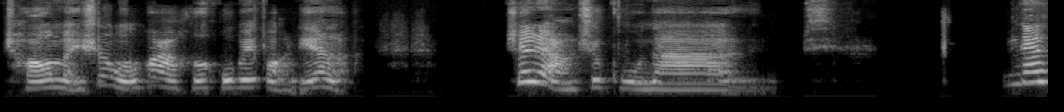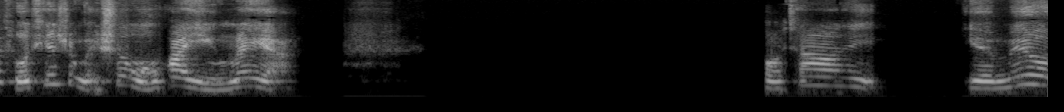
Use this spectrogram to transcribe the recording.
炒美盛文化和湖北广电了。这两只股呢，应该昨天是美盛文化赢了呀，好像也没有。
